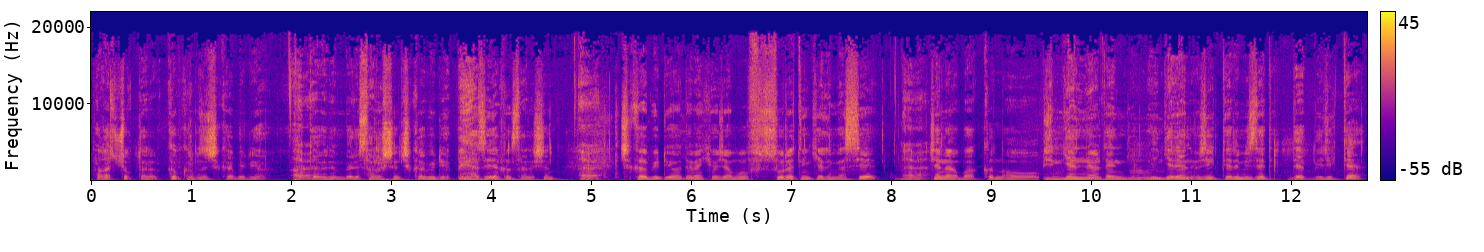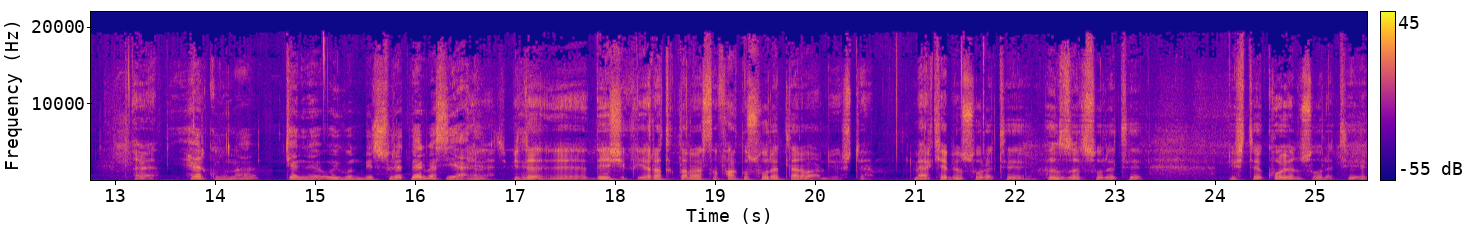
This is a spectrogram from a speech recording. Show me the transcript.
Fakat çocukları kıpkırmızı çıkabiliyor. Hatta Evet. benim böyle sarışın çıkabiliyor. Beyaza yakın sarışın Evet. çıkabiliyor. Demek ki hocam bu suretin kelimesi Evet. Cenab-ı Hakk'ın o bizim genlerden Hı. gelen özelliklerimizle de birlikte Evet. her kuluna kendine uygun bir suret vermesi yani. Evet. Bir de e, değişik yaratıklar arasında farklı suretler var diyor işte. Merkebin sureti, hınzır sureti, işte koyun sureti,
